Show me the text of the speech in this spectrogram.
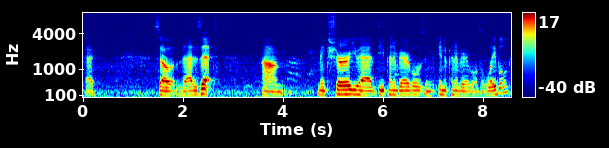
Okay. So that is it. Um, make sure you have dependent variables and independent variables labeled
